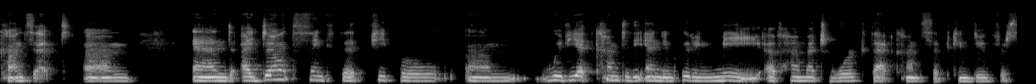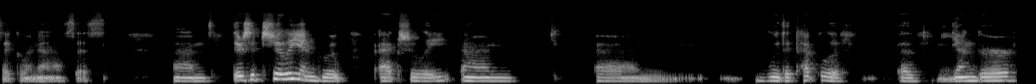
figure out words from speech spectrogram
concept. Um, and I don't think that people, um, we've yet come to the end, including me, of how much work that concept can do for psychoanalysis. Um, there's a Chilean group, actually, um, um with a couple of, of younger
